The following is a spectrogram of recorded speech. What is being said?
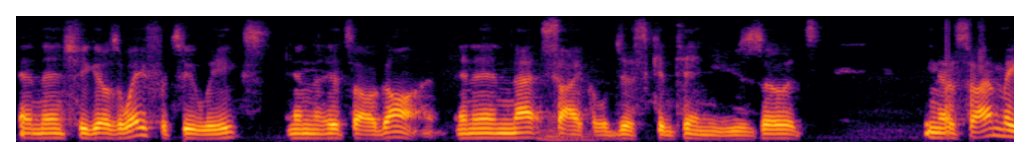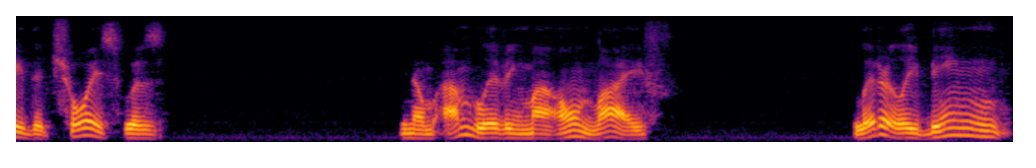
and then she goes away for two weeks, and it's all gone, and then that cycle just continues. So it's, you know, so I made the choice was you know, I'm living my own life, literally being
